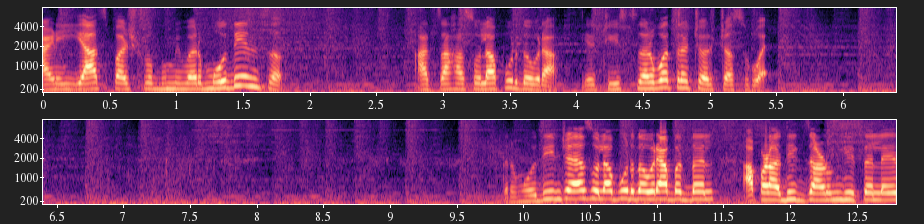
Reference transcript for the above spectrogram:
आणि याच पार्श्वभूमीवर मोदींचं आजचा हा सोलापूर दौरा याची सर्वत्र चर्चा सुरू आहे. तर मोदींच्या या सोलापूर दौऱ्याबद्दल आपण अधिक जाणून घेतलंय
